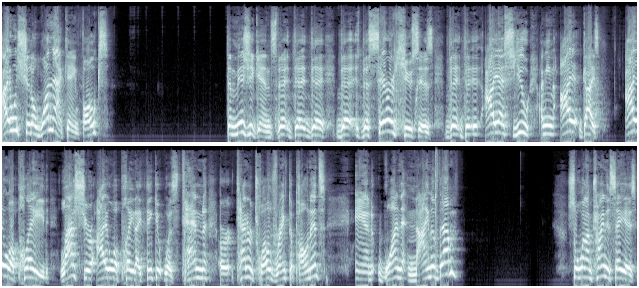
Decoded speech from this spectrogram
Iowa should have won that game, folks. The Michigans, the, the, the, the, the Syracuses, the, the ISU. I mean, I, guys, Iowa played last year. Iowa played, I think it was 10 or 10 or 12 ranked opponents and won nine of them. So what I'm trying to say is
